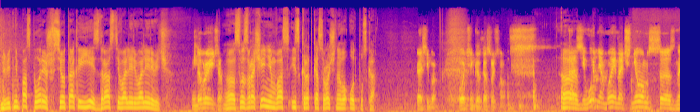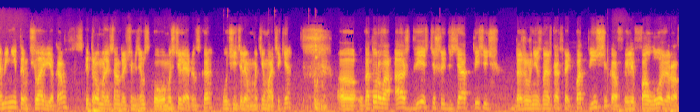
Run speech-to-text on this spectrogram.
Ведь не поспоришь, все так и есть. Здравствуйте, Валерий Валерьевич. Добрый вечер. Э, С возвращением вас из краткосрочного отпуска. Спасибо. Очень краткосрочного. А, Да, сегодня мы начнем с знаменитым человеком, с Петром Александровичем Земсковым из Челябинска, учителем математики, э, у которого аж 260 тысяч, даже уже не знаю, как сказать, подписчиков или фолловеров.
